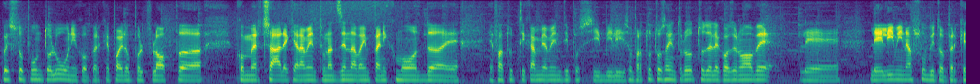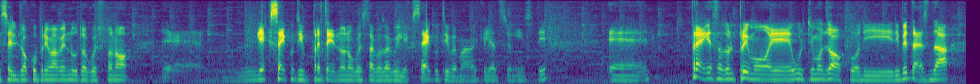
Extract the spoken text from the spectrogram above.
questo punto l'unico perché poi dopo il flop eh, commerciale chiaramente un'azienda va in panic mode e e fa tutti i cambiamenti possibili, soprattutto se ha introdotto delle cose nuove, le, le elimina subito perché se il gioco prima venduto e questo no, eh, gli executive pretendono questa cosa qui, gli executive ma anche gli azionisti. Eh, Prey è stato il primo e ultimo gioco di, di Bethesda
